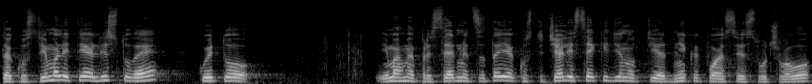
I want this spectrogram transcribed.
Та ако сте имали тези листове, които имахме през седмицата и ако сте чели всеки един от тия дни какво е се е случвало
